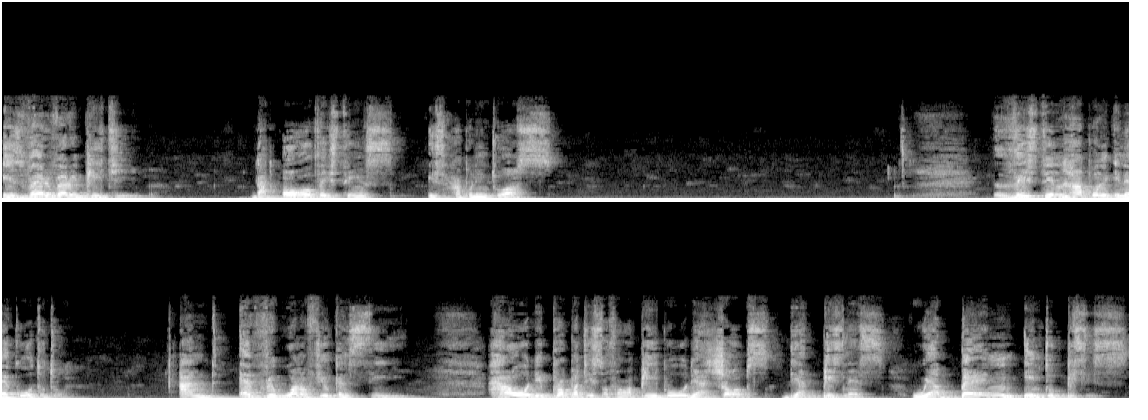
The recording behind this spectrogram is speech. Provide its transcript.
It's very, very pity that all these things is happening to us. This thing happened in Ekototo, and every one of you can see how the properties of our people, their shops, their business were burned into pieces.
